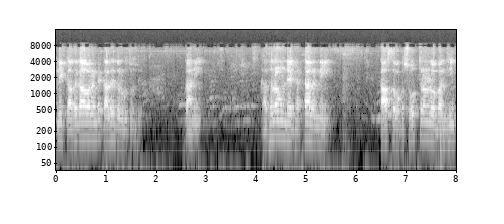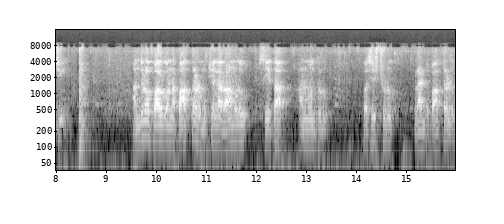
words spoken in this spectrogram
నీకు కథ కావాలంటే కథే దొరుకుతుంది కానీ కథలో ఉండే ఘట్టాలన్నీ కాస్త ఒక సూత్రంలో బంధించి అందులో పాల్గొన్న పాత్రలు ముఖ్యంగా రాముడు సీత హనుమంతుడు వశిష్ఠుడు లాంటి పాత్రలు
